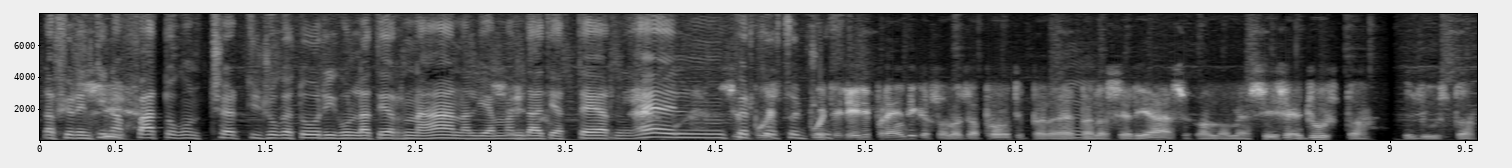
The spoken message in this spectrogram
la Fiorentina sì. ha fatto con certi giocatori con la Ternana, li ha sì. mandati a Terni, è il sì, percorso poi, giusto. Poi te li riprendi che sono già pronti per, mm. per la Serie A secondo me, sì, è giusto, è giusto.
